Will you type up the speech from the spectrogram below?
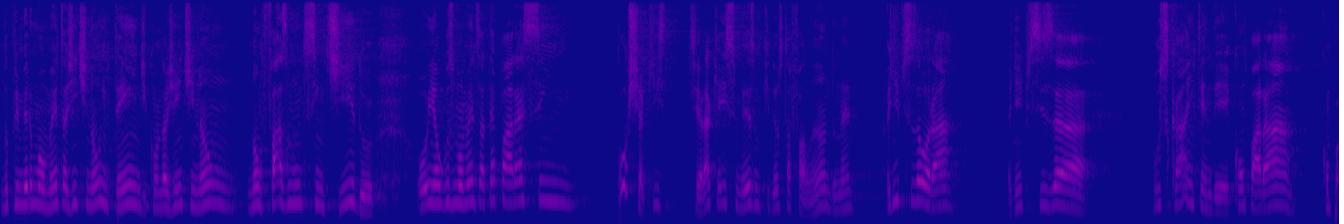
no primeiro momento a gente não entende, quando a gente não, não faz muito sentido, ou em alguns momentos até parecem, poxa, que, será que é isso mesmo que Deus está falando, né? A gente precisa orar, a gente precisa buscar entender, comparar, compa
